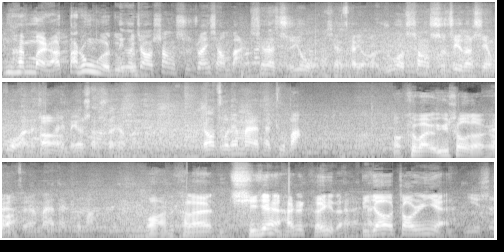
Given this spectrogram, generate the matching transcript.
那还买啥大众啊？对那个？叫上市专享版，现在只有我们现在才有了。如果上市这段时间过完了，就啊它就没有上市专享版了。然后昨天卖了台 Q 八，哦，Q 八有预售的是吧？昨天卖了台 Q 八。哇，那看来旗舰还是可以的，比较招人眼。你是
